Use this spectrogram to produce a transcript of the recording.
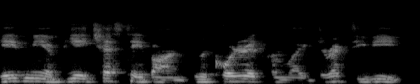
gave me a VHS tape on. He recorded it from like DirecTV.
